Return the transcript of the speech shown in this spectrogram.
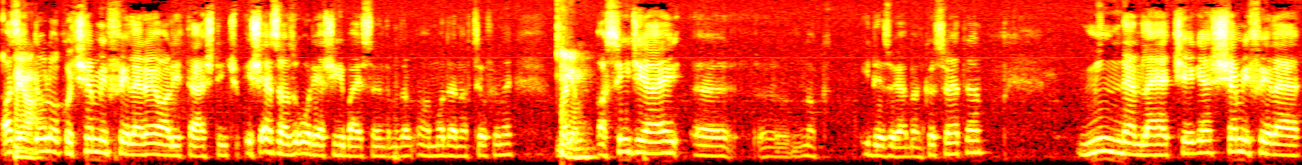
az ja. egy dolog, hogy semmiféle realitást nincs, és ez az óriási hibája szerintem a modern akciófilmnek. Igen. A CGI-nak idézőjelben köszönhetően minden lehetséges, semmiféle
